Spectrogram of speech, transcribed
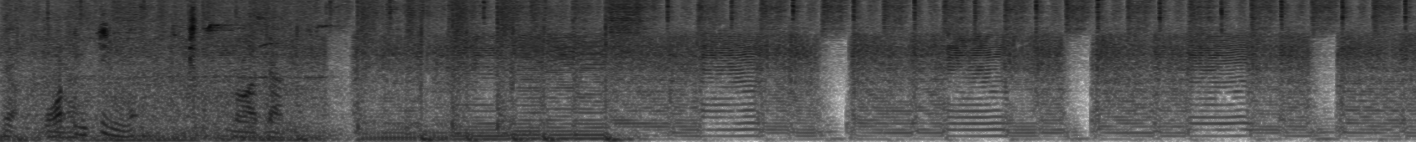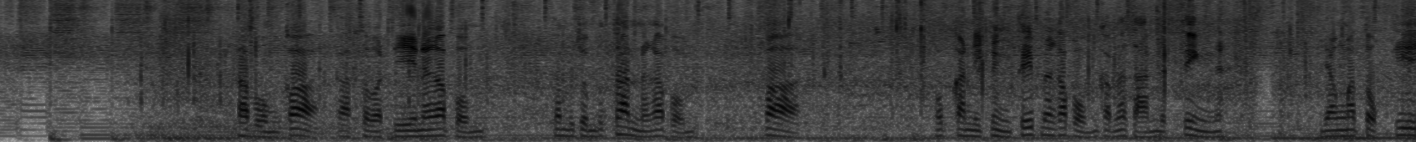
เนี่ยบอสจริงๆอะรอจัดครับผมก็กราบสวัสดีนะครับผม ท่านผู้ชมทุกท่านนะครับผมก็พบกันอีกหนึ่งคลิปนะครับผมกับนสารเบดซิ่งนะยังมาตกที่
